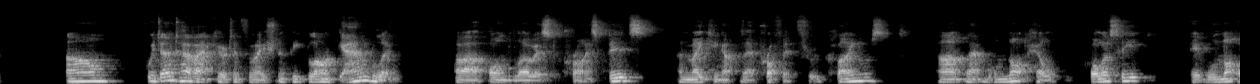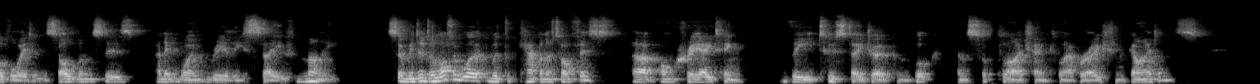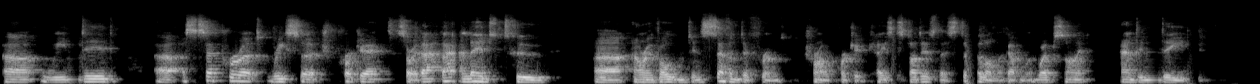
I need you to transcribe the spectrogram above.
Um, if we don't have accurate information, if people are gambling uh, on lowest price bids and making up their profit through claims, uh, that will not help quality, it will not avoid insolvencies, and it won't really save money. So we did a lot of work with the Cabinet Office uh, on creating the two-stage open book and supply chain collaboration guidance. Uh, we did uh, a separate research project. Sorry, that, that led to uh, our involvement in seven different trial project case studies. They're still on the government website, and indeed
